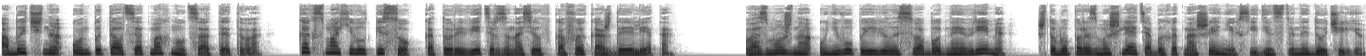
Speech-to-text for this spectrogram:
Обычно он пытался отмахнуться от этого, как смахивал песок, который ветер заносил в кафе каждое лето. Возможно, у него появилось свободное время, чтобы поразмышлять об их отношениях с единственной дочерью.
